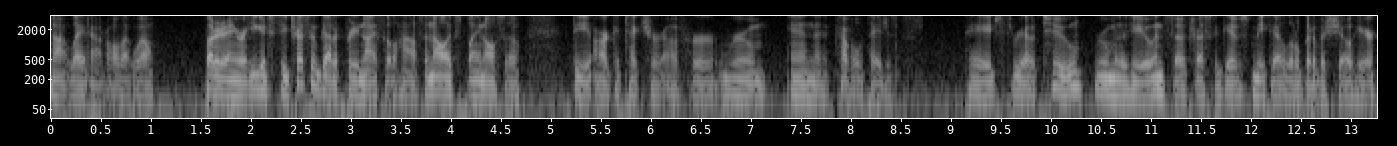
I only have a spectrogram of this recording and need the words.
not laid out all that well. But at any rate, you get to see Tresca's got a pretty nice little house, and I'll explain also the architecture of her room in a couple of pages. Page 302, Room with a View, and so Tresca gives Mika a little bit of a show here.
